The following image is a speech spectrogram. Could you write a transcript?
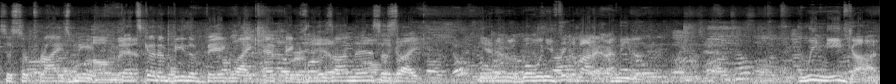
to surprise me. Oh. That's going to be the big, like, epic close on this. Oh, my it's God. like, you Well, when you, know, well, when you think about it, I mean, we need God.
